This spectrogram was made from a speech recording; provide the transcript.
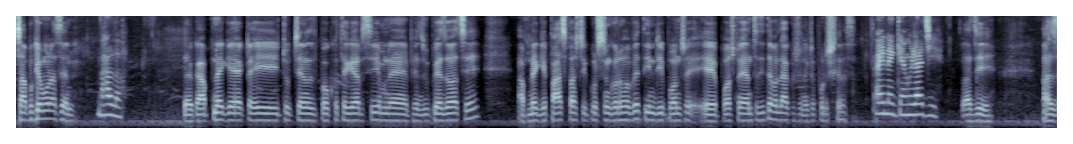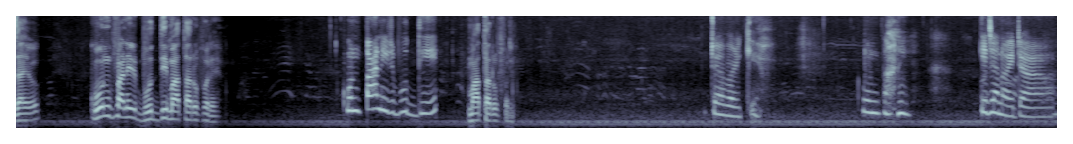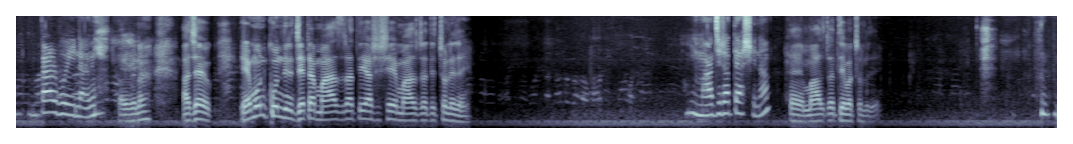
আচ্ছা, আপু কেমন আছেন? ভালো। দেখ আপনাকে একটা ইউটিউব চ্যানেল পক্ষ থেকে আসছি মানে ফেসবুক পেজও আছে। আপনাকে পাঁচ পাঁচটি কোশ্চেন করা হবে তিনটি প্রশ্নের অ্যান্সার দিতে পারলে আকর্ষণ একটা পুরস্কার আছে। তাই নাকি? আমি রাজি। রাজি? আজ যাই হোক। কোন প্রাণীর বুদ্ধি মাথার উপরে? কোন পানির বুদ্ধি? মাথার উপরে। এটা আবার কি? কোন পানি কি জানো এটা? পারবোই না আমি। পারবে না? আর যাই হোক এমন কোন জিনিস যেটা মাঝরাতে আসে সে মাঝরাতে চলে যায়? মাঝরাতে আসে না? হ্যাঁ মাঝরাতে আবার চলে যায়।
